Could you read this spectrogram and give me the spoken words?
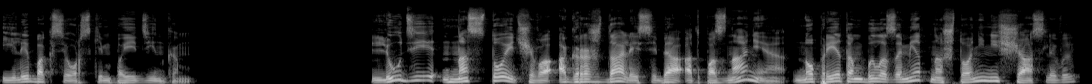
или боксерским поединкам. Люди настойчиво ограждали себя от познания, но при этом было заметно, что они несчастливы,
